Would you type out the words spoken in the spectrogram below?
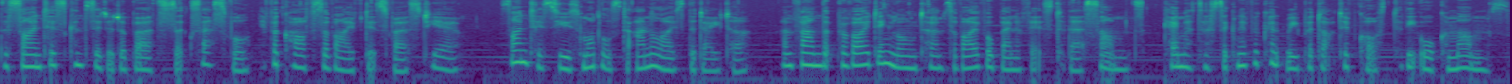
The scientists considered a birth successful if a calf survived its first year. Scientists used models to analyse the data and found that providing long term survival benefits to their sons came at a significant reproductive cost to the orca mums.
